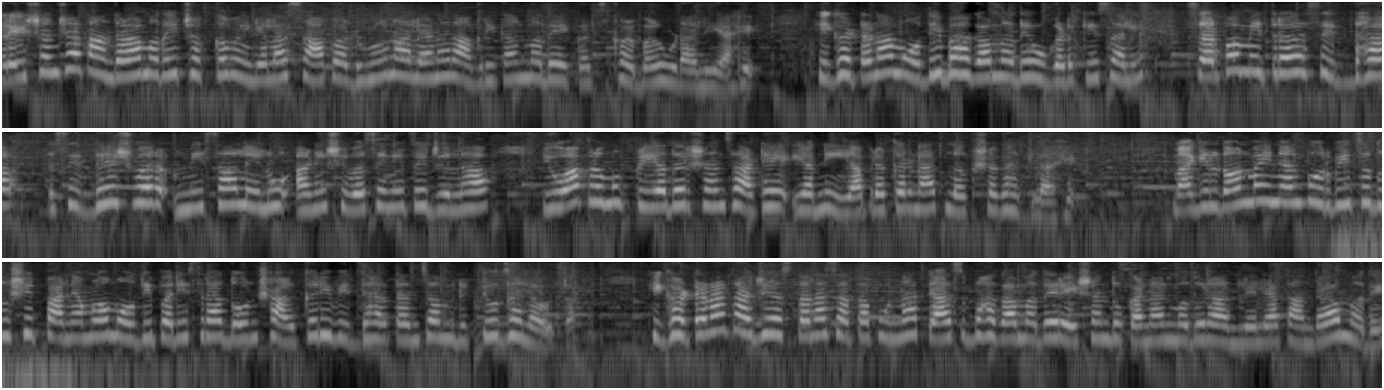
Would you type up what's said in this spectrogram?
रेशनच्या तांदळामध्ये चक्क मेलेला साप आढळून आल्यानं नागरिकांमध्ये एकच खळबळ उडाली आहे. ही घटना मोदी भागामध्ये उघडकीस आली. सर्पमित्र सिद्धा सिद्धेश्वर मिसालेलू आणि शिवसेनेचे जिल्हा युवा प्रमुख प्रियदर्शन साठे यांनी या प्रकरणात लक्ष घातलं आहे. मागील दोन महिन्यांपूर्वीच दूषित पाण्यामुळे मोदी परिसरात दोन शाळकरी विद्यार्थ्यांचा मृत्यू झाला होता. ही घटना ताजी असतानाच आता पुन्हा त्याच भागामध्ये रेशन दुकानांमधून आणलेल्या तांदळामध्ये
